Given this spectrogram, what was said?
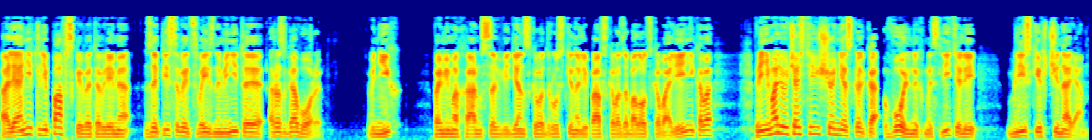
А Леонид Липавский в это время записывает свои знаменитые «разговоры». В них, помимо Хармса, Введенского, Друскина, Липавского, Заболоцкого, Олейникова, принимали участие еще несколько вольных мыслителей, близких чинарям.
